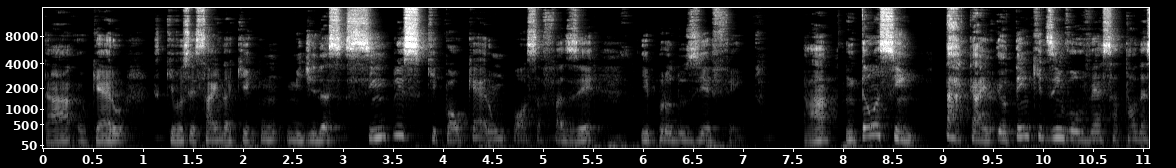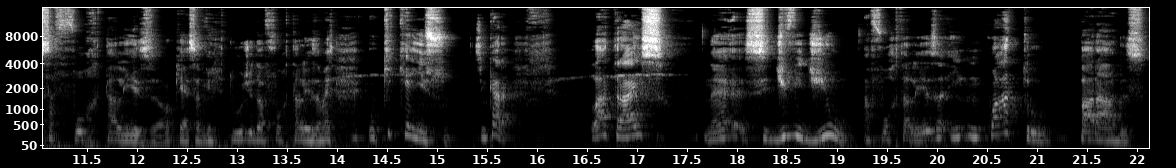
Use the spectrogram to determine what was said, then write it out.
Tá? Eu quero que vocês saiam daqui com medidas simples que qualquer um possa fazer e produzir efeito. Tá? Então, assim, tá, Caio, eu tenho que desenvolver essa tal dessa fortaleza, ok? Essa virtude da fortaleza. Mas o que, que é isso? Assim, cara, lá atrás né, se dividiu a fortaleza em, em quatro paradas.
